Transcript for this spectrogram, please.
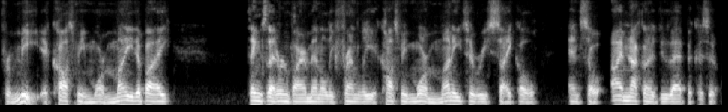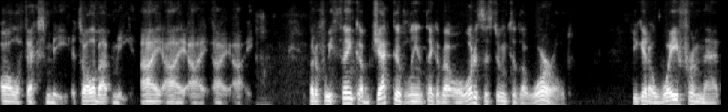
for me. It costs me more money to buy things that are environmentally friendly. It costs me more money to recycle. And so I'm not going to do that because it all affects me. It's all about me. I, I, I, I, I. But if we think objectively and think about, well, what is this doing to the world? You get away from that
